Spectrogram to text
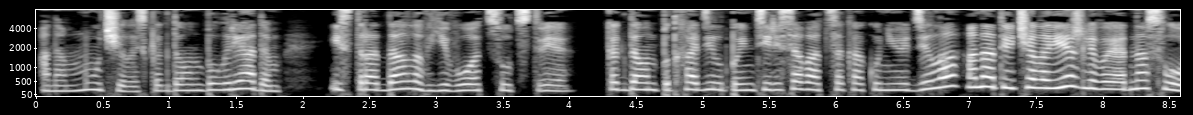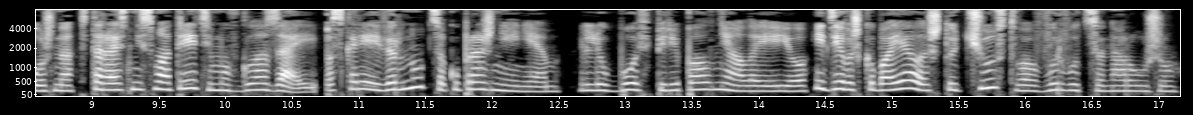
Она мучилась, когда он был рядом, и страдала в его отсутствие. Когда он подходил поинтересоваться, как у нее дела, она отвечала вежливо и односложно, стараясь не смотреть ему в глаза и поскорее вернуться к упражнениям. Любовь переполняла ее, и девушка боялась, что чувства вырвутся наружу.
